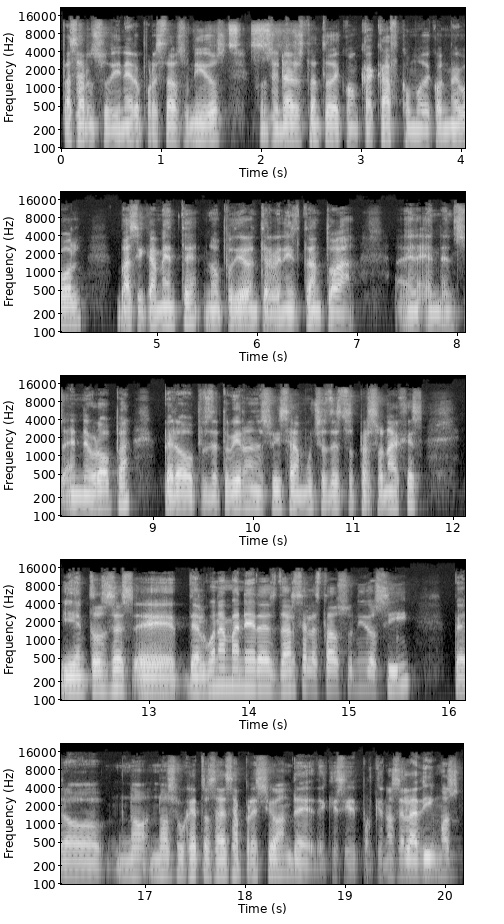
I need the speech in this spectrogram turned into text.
pasaron su dinero por Estados Unidos, funcionarios tanto de CONCACAF como de CONMEBOL, básicamente, no pudieron intervenir tanto a, en, Europa, pero pues detuvieron en Suiza a muchos de estos personajes y entonces eh, de alguna manera es dársela a Estados Unidos, sí, pero no, no sujetos a esa presión de, que si porque no se la dimos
